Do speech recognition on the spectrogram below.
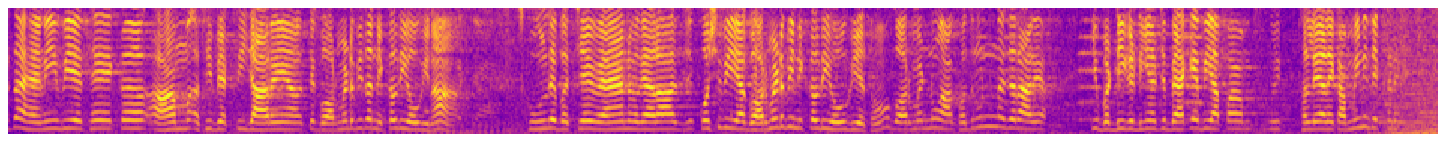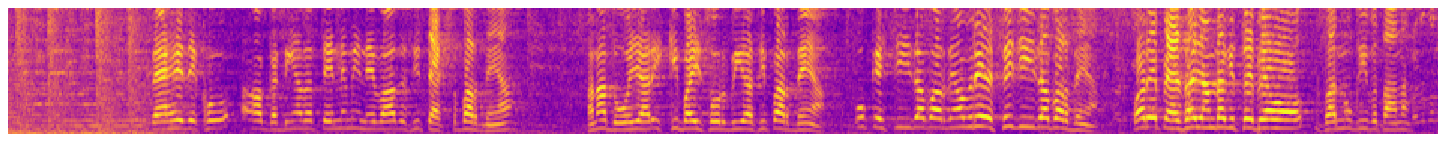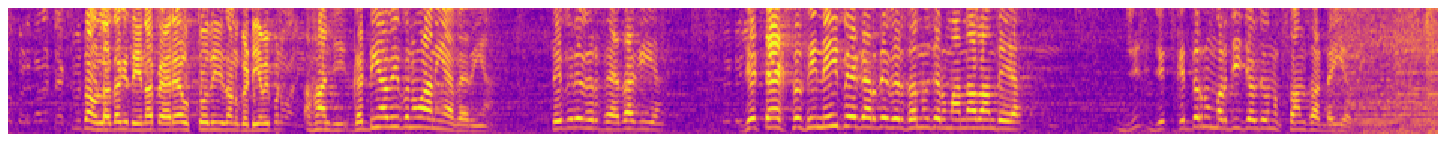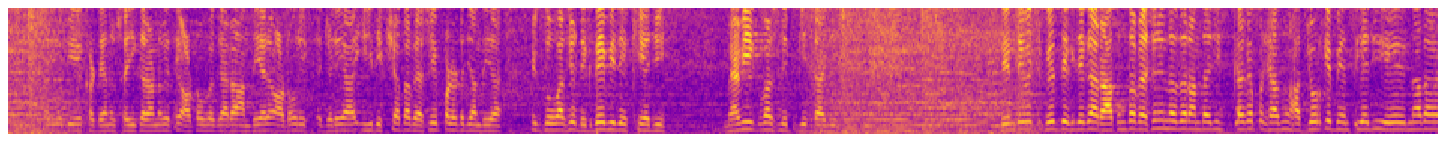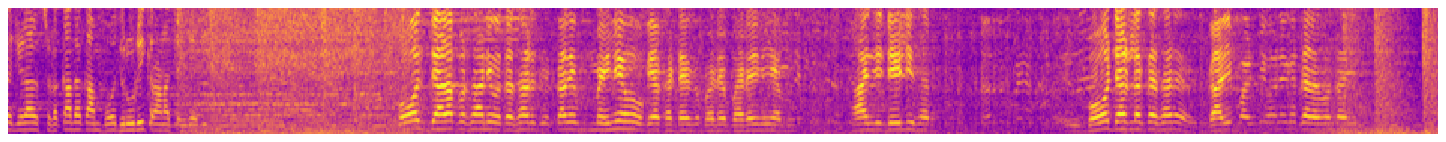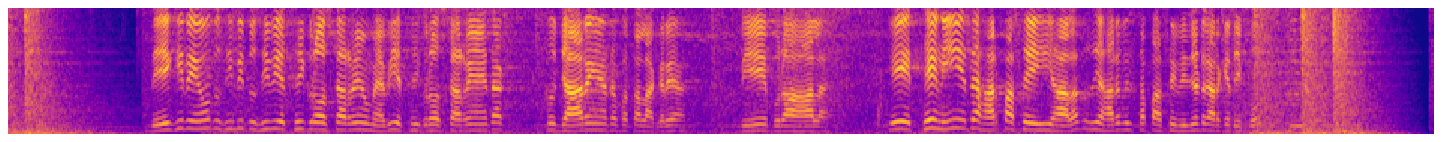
ਤਾਂ ਹੈ ਨਹੀਂ ਵੀ ਇੱਥੇ ਇੱਕ ਆਮ ਅਸੀਂ ਵਿਅਕਤੀ ਜਾ ਰਹੇ ਆ ਤੇ ਗਵਰਨਮੈਂਟ ਵੀ ਤਾਂ ਨਿਕਲਦੀ ਹੋਊਗੀ ਨਾ। ਸਕੂਲ ਦੇ ਬੱਚੇ ਵੈਨ ਵਗੈਰਾ ਕੁਝ ਵੀ ਆ ਗਵਰਨਮੈਂਟ ਵੀ ਨਿਕਲਦੀ ਹੋਊਗੀ ਇਥੋਂ। ਗਵਰਨਮੈਂਟ ਨੂੰ ਆ ਖੁਦ ਨੂੰ ਨਹੀਂ ਨਜ਼ਰ ਆ ਰਿਹਾ ਕਿ ਵੱਡੀ ਗੱਡੀਆਂ 'ਚ ਬਹਿ ਕੇ ਵੀ ਆਪਾਂ ਕੋਈ ਥੱਲੇ ਵਾਲੇ ਕੰਮ ਹੀ ਨਹੀਂ ਦੇਖਣੇ। ਪੈਸੇ ਦੇਖੋ ਆ ਗੱਡੀਆਂ ਦਾ 3 ਮਹੀਨੇ ਬਾਅਦ ਅਸੀਂ ਟੈਕਸ ਭਰਦੇ ਆ ਹਨਾ 2021 2200 ਰੁਪਇਆ ਅਸੀਂ ਭਰਦੇ ਆ ਉਹ ਕਿਸ ਚੀਜ਼ ਦਾ ਭਰਦੇ ਆ ਵੀਰੇ ਇਸੇ ਚੀਜ਼ ਦਾ ਭਰਦੇ ਆ ਪਰ ਇਹ ਪੈਸਾ ਜਾਂਦਾ ਕਿੱਥੇ ਪਿਆ ਵਾ, ਸਾਨੂੰ ਕੀ ਪਤਾ ਨਾ। ਵੀ ਤੁਹਾਨੂੰ ਲੱਗਦਾ ਕਿ ਦੇਣਾ ਪੈ ਰਿਹਾ ਉੱਤੋਂ ਦੀ ਤੁਹਾਨੂੰ ਗੱਡੀਆਂ ਵੀ ਬਣਵਾਉਣੀਆਂ ਹਾਂਜੀ ਗੱਡੀਆਂ ਵੀ ਬਣਵਾਉਣੀਆਂ ਪੈ ਰਹੀਆਂ। ਤੇ ਵੀਰੇ ਫਿਰ ਫਾਇਦਾ ਕੀ ਆ? ਜੇ ਟੈਕਸ ਅਸੀਂ ਨਹੀਂ ਪੇ ਕਰਦੇ ਫਿਰ ਸਾਨੂੰ ਜੁਰਮਾਨਾ ਲਾਉਂਦੇ ਆ। ਜੇ ਜੇ ਕਿੱਧਰ ਨੂੰ ਮਰਜ਼ੀ ਚੱਲ ਜਾਓ ਨੁਕਸਾਨ ਸਾਡਾ ਹੀ ਆ ਸਾਨੂੰ ਵੀ ਇਹ ਖੱਡਿਆਂ ਨੂੰ ਸਹੀ ਕਰਾਉਣ ਇੱਥੇ ਆਟੋ ਵਗੈਰਾ ਆਉਂਦੇ ਆ ਆਟੋ ਰਿਕ- ਜਿਹੜੇ ਆ ਈ ਰਿਕਸ਼ਾ ਤਾਂ ਵੈਸੇ ਹੀ ਪਲਟ ਜਾਂਦੇ ਆ। ਇੱਕ ਦੋ ਵਾਰ ਅਸੀਂ ਡਿੱਗਦੇ ਵੀ ਦੇਖੇ ਆ ਜੀ। ਮੈਂ ਵੀ ਇੱਕ ਵਾਰ ਸਲਿੱਪ ਕੀਤਾ ਜੀ। ਦਿਨ ਦੇ ਵਿੱਚ ਫਿਰ ਦਿਖ ਜਾਏਗਾ ਰਾਤ ਨੂੰ ਤਾਂ ਵੈਸੇ ਨਹੀਂ ਨਜ਼ਰ ਆਉਂਦਾ ਜੀ ਕਰਕੇ ਪ੍ਰਸ਼ਾਸਨ ਨੂੰ ਹੱਥ ਜੋੜ ਕੇ ਬੇਨਤੀ ਹੈ ਜੀ ਇਹ ਇਹਨਾਂ ਦਾ ਜਿਹੜਾ ਸੜਕਾਂ ਦਾ ਕੰਮ ਬਹੁਤ ਜ਼ਰੂਰੀ ਕਰਾਉਣਾ ਚਾਹੀਦਾ ਜੀ बहुत ज़्यादा परेशानी होता है सर कभी महीने हो गया खड्डे भरे भरे ही नहीं अब हाँ जी डेली सर बहुत डर लगता है सर गाड़ी पलटी होने का डर होता है जी ਦੇਖ ਹੀ ਰਹੇ ਹੋ ਤੁਸੀਂ ਵੀ ਤੁਸੀਂ ਵੀ ਇੱਥੋਂ ਹੀ ਕ੍ਰਾਸ ਕਰ ਰਹੇ ਹੋ ਮੈਂ ਵੀ ਇੱਥੋਂ ਹੀ ਕ੍ਰਾਸ ਕਰ ਰਿਹਾ ਇਹ ਤਾਂ ਤੋਂ ਜਾ ਰਹੇ ਆ ਤਾਂ ਪਤਾ ਲੱਗ ਰਿਹਾ ਵੀ ਇਹ ਬੁਰਾ ਹਾਲ ਹੈ ਇਹ ਇੱਥੇ ਨਹੀਂ, ਇਹ ਤਾਂ ਹਰ ਪਾਸੇ ਇਹੀ ਹਾਲ ਆ। ਤੁਸੀਂ ਹਰ ਪਾਸੇ ਵਿਜ਼ਿਟ ਕਰਕੇ ਦੇਖੋ।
